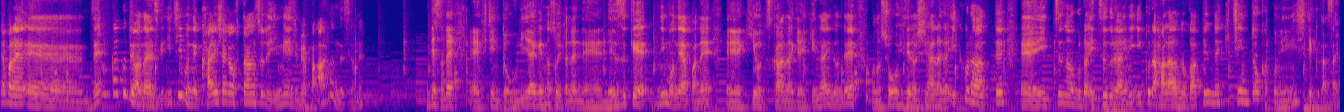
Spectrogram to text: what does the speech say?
やっぱね、えー全額ではないですけど、一部ね、会社が負担するイメージもやっぱあるんですよね。ですので、えーきちんと売り上げのそういったね、ね値付けにもね、やっぱね、えー気を使わなきゃいけないので、この消費税の支払いがいくらあって、えーいつのぐらい、いつぐらいにいくら払うのかっていうね、きちんと確認してください。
